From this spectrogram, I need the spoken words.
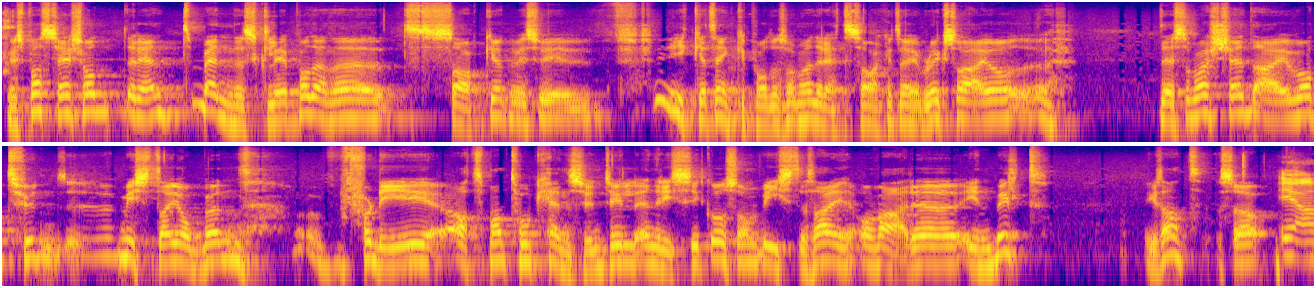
Hvis man ser sånn rent menneskelig på denne saken, hvis vi ikke tenker på det som en rettssak et øyeblikk, så er jo det som har skjedd, er jo at hun mista jobben fordi at man tok hensyn til en risiko som viste seg å være innbilt. Ikke sant? Så ja.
